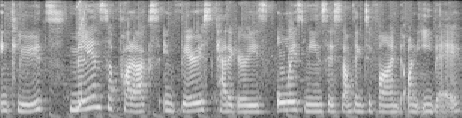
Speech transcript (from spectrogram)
includes millions of products in various categories always means there's something to find on eBay.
